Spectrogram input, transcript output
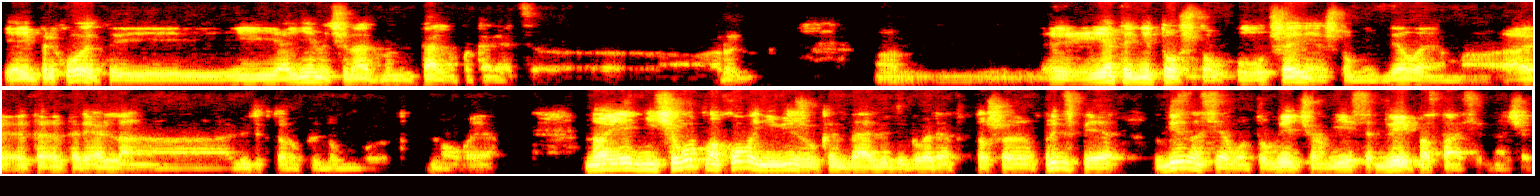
и они приходят, и, и они начинают моментально покорять э, рынок. И это не то, что улучшение, что мы сделаем, а это, это реально люди, которые придумывают новое. Но я ничего плохого не вижу, когда люди говорят, потому что, в принципе, в бизнесе вот вечером есть две ипостаси, значит.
